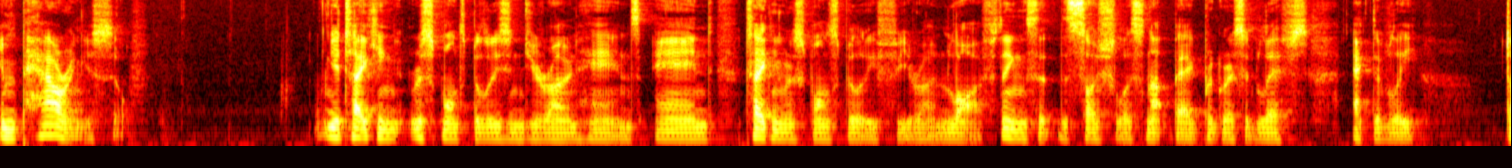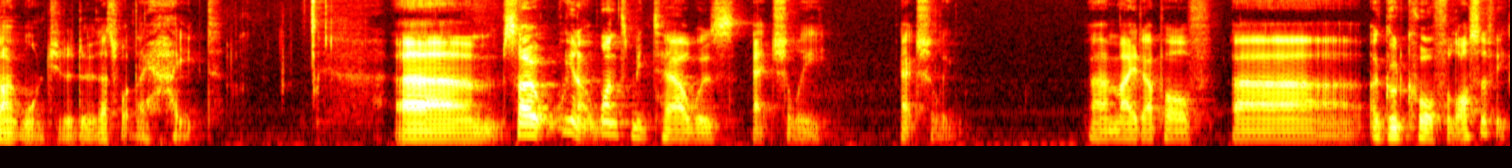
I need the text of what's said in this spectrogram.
empowering yourself. you're taking responsibilities into your own hands and taking responsibility for your own life. Things that the socialist, nutbag, progressive lefts actively don't want you to do. That's what they hate. Um, so you know, once MGTOW was actually actually uh, made up of uh, a good core philosophy,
